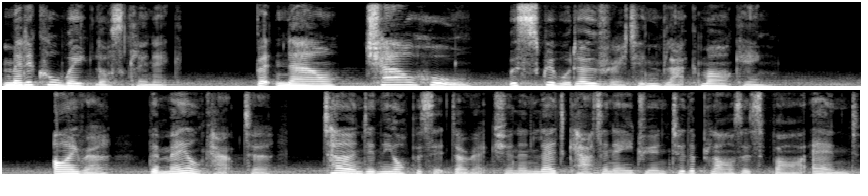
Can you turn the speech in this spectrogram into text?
Medical Weight Loss Clinic, but now Chow Hall was scribbled over it in black marking. Ira, the male captor, turned in the opposite direction and led Kat and Adrian to the plaza's far end.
